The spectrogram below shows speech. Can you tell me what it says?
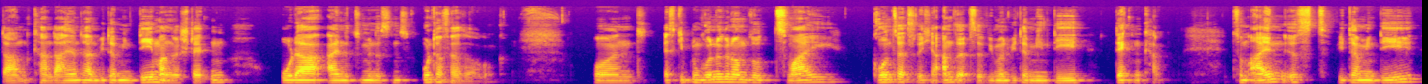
dann kann dahinter ein Vitamin D-Mangel stecken oder eine zumindest Unterversorgung. Und es gibt im Grunde genommen so zwei grundsätzliche Ansätze, wie man Vitamin D decken kann. Zum einen ist Vitamin D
